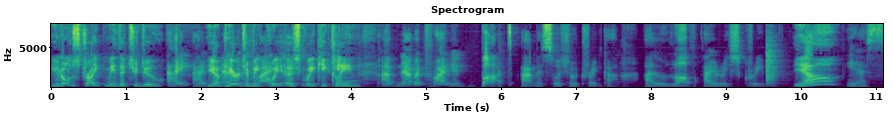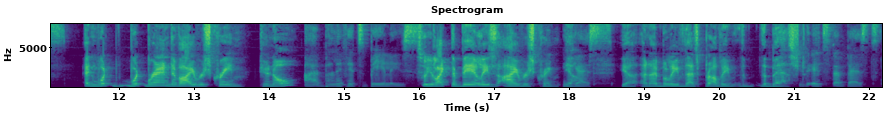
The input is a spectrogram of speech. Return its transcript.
you don't strike me that you do. I, I've You appear to be que- uh, squeaky clean. I've never tried it, but I'm a social drinker. I love Irish cream. Yeah? Yes. And what what brand of Irish cream? Do you know? I believe it's Bailey's. So you like the Bailey's Irish cream? Yeah. Yes. Yeah, and I believe that's probably the, the best. It's the best.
